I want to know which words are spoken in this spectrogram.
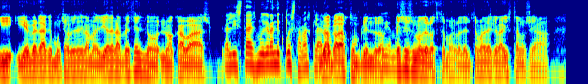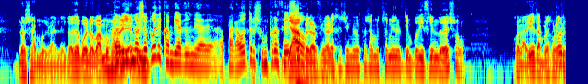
y, y es verdad que muchas veces, la mayoría de las veces, no, no acabas La lista es muy grande y cuesta más, claro. no acabas cumpliéndolo. Obviamente. Ese es uno de los temas, lo del tema de que la lista no sea no sea muy grande. Entonces, bueno, vamos a ver. no se puede cambiar de un día para otro, es un proceso. Ya, pero al final es que siempre nos pasamos también el tiempo diciendo eso. Con la dieta, por ejemplo, Porque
